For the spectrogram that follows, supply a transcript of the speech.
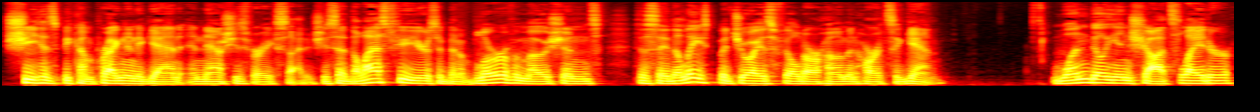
she has become pregnant again and now she's very excited. She said, The last few years have been a blur of emotions, to say the least, but joy has filled our home and hearts again. One billion shots later,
